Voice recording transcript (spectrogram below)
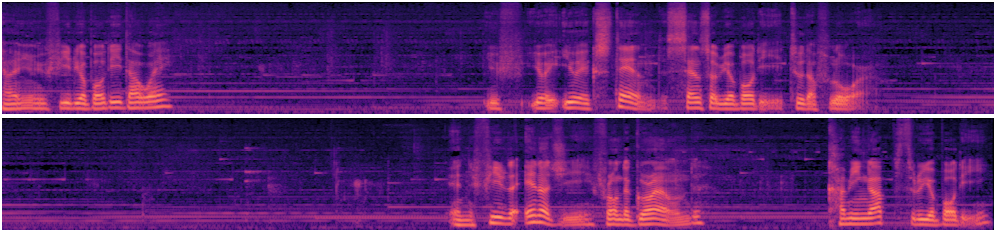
Can you feel your body that way? You, you, you extend the sense of your body to the floor. And feel the energy from the ground coming up through your body.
